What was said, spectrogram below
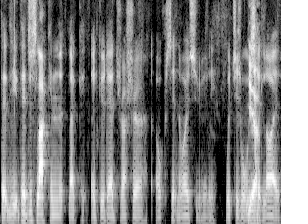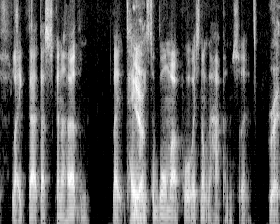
they they're just lacking like a good edge rusher opposite Nwosu really, which is what we yeah. said live. Like that, that's gonna hurt them. Like Taylor yeah. needs to warm up, or it's not gonna happen. So right,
